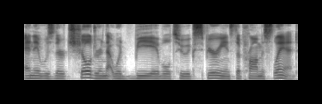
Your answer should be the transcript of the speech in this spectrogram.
and it was their children that would be able to experience the promised land.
